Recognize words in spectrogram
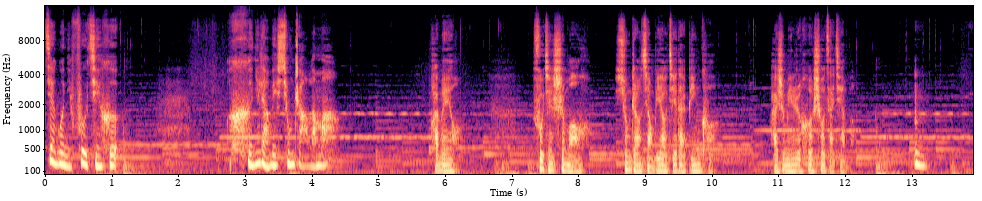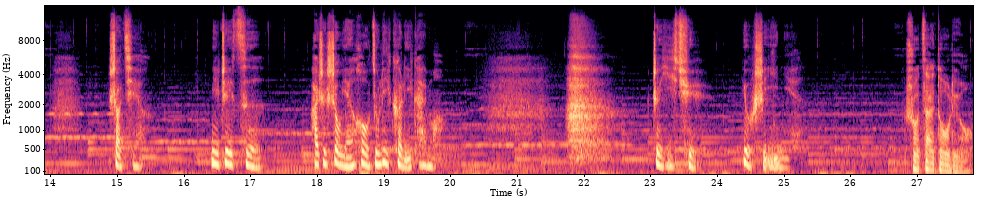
见过你父亲和和你两位兄长了吗？还没有。父亲是忙，兄长想必要接待宾客，还是明日贺寿再见吧。嗯，少卿，你这次还是寿宴后就立刻离开吗？这一去，又是一年。若再逗留，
